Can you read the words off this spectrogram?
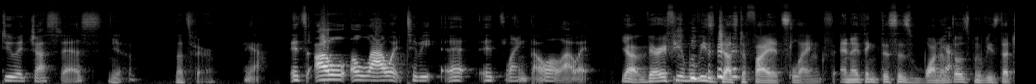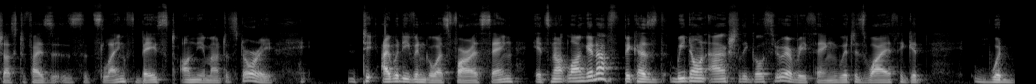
do it justice yeah, that's fair. It's i will allow it to be uh, its length i'll allow it Yeah, very few movies justify its length, and I think this is one Yeah. of those movies that justifies its its length based on the amount of story. I would even go as far as saying it's not long enough because we don't actually go through everything, which is why I think it would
